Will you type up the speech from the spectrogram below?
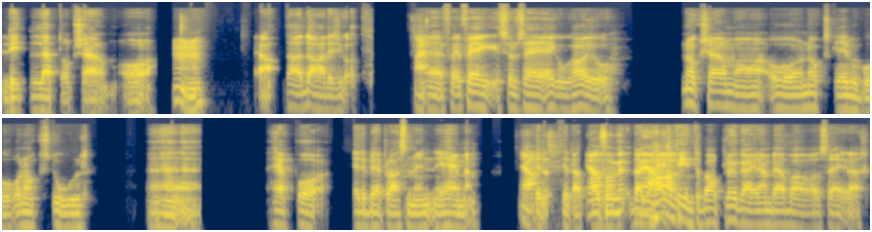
liten laptopskjerm og Mm. Ja, det, det hadde ikke gått. Eh, For, for jeg, som du sier, jeg òg har jo nok skjermer og nok skrivebord og nok stol eh, her på EDB-plassen min i heimen. Ja. Til, til at Ja, det for går, det går helt fint å bare plugge i den bærbare, og så er jeg der.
